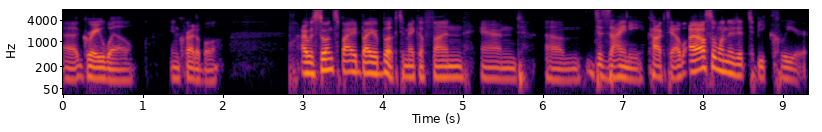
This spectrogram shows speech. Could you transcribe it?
Uh, Gray Whale, incredible. I was so inspired by your book to make a fun and um, designy cocktail. I also wanted it to be clear.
